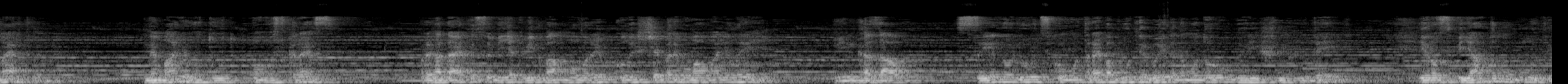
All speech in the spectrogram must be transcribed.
мертвими? Нема його тут, воскрес. Пригадайте собі, як він вам говорив, коли ще перебував в Галілеї. Він казав, сину людському треба бути виданому до рук грішних людей, і розп'ятому бути,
